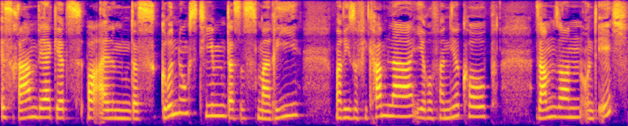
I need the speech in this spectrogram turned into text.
ist Rahmenwerk jetzt vor allem das Gründungsteam. Das ist Marie, Marie-Sophie Kammler, Jero van Nierkoop, Samson und ich.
